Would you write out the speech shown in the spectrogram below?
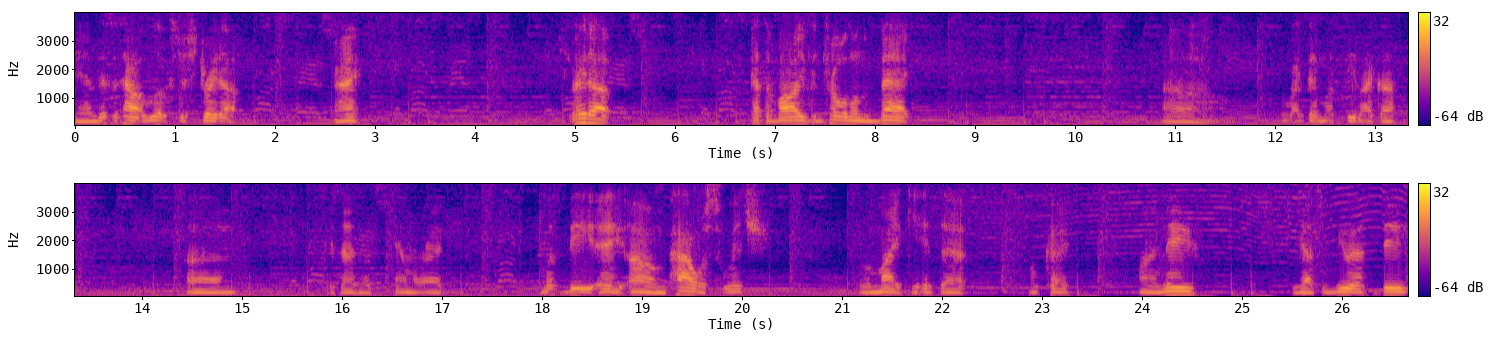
And this is how it looks, just straight up. Right, straight up. Got the volume control on the back. Uh, like there must be like a um get that in the camera right. Must be a um, power switch for the mic. You hit that. Okay. Underneath, you got some USB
